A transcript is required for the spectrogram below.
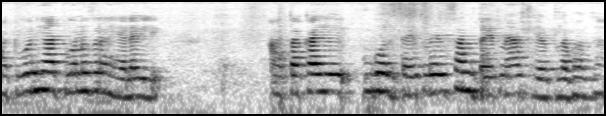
आठवण ही आठवणच राहायला लागली. आता काही बोलता येत नाही सांगता येत नाही असल्यातला भाग झाला.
